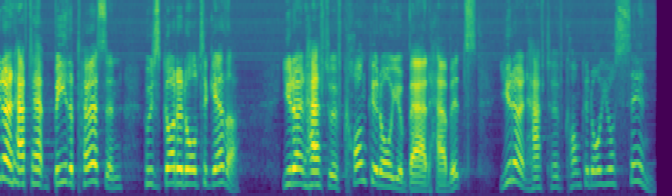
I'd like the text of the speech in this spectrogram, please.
You don't have to have, be the person who's got it all together. You don't have to have conquered all your bad habits. You don't have to have conquered all your sin.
